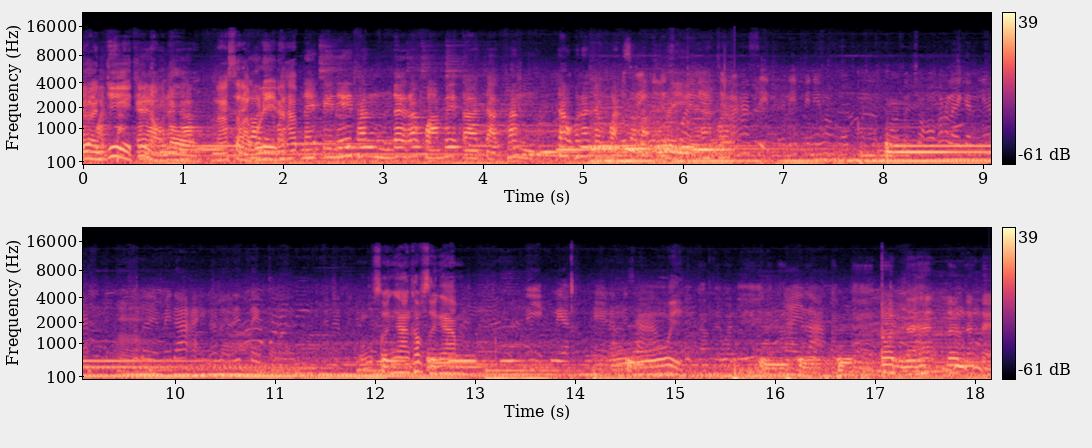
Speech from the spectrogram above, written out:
เดือนยี่ที่หนองโนนะสระบุรีนะครับ ในปีนี้ท่านได้รับความเมตตาจากท่านเจ้าคณะจังหวัดสสี่ระก็บุเลยรีช่วยนะ เจ็ดร้อยห้าสิบอันนี้ปีนี้ว่างบพอสชก็อะไรกันเนี้ยก็เลยไม่ได้ก็เลยได้เต็มเลยโอ้สวยงามครับสวยงาม ต้นนะฮะเริ่มตั้งแต่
